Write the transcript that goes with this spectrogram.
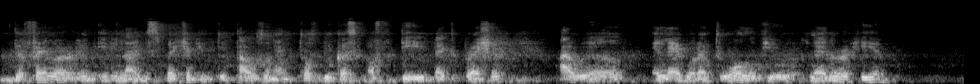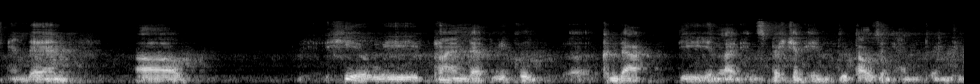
the failure in inline inspection in 2012 because of the back pressure. I will elaborate to all of you later here. And then uh, here we plan that we could uh, conduct the inline inspection in 2020.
